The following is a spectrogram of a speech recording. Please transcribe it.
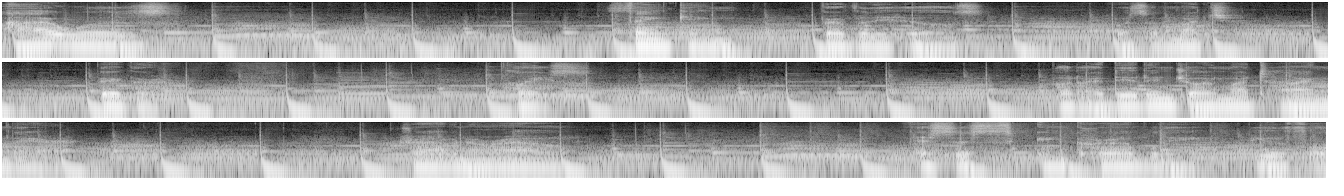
I was thinking Beverly Hills was a much bigger place. But I did enjoy my time there, driving around. It's just incredibly beautiful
